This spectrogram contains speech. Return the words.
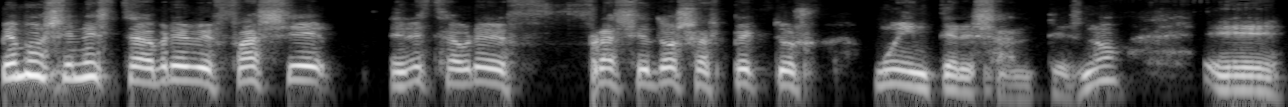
Vemos en esta breve fase, en esta breve frase dos aspectos muy interesantes. ¿no? Eh,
